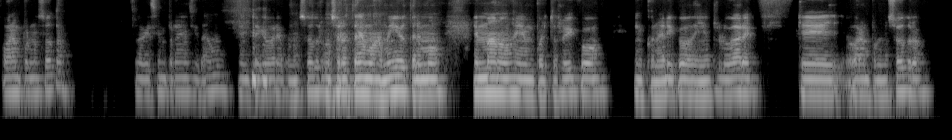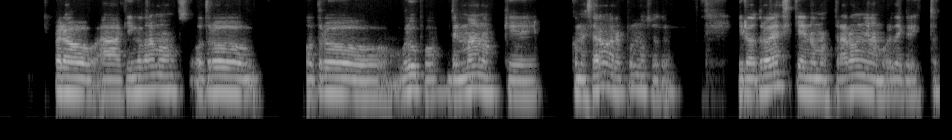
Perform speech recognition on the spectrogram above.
oran por nosotros, lo que siempre necesitamos, gente que ore por nosotros. Nosotros tenemos amigos, tenemos hermanos en Puerto Rico, en Conérico en otros lugares que oran por nosotros. Pero aquí encontramos otro, otro grupo de hermanos que comenzaron a orar por nosotros. Y lo otro es que nos mostraron el amor de Cristo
